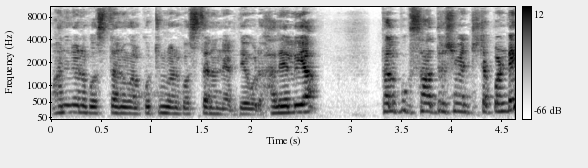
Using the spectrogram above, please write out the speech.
వాణిలోనికి వస్తాను వాళ్ళ కుటుంబంలోనికి వస్తాను అన్నాడు దేవుడు. హలేలుయా తలుపుకు సాదృశ్యం ఏంటి చెప్పండి?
